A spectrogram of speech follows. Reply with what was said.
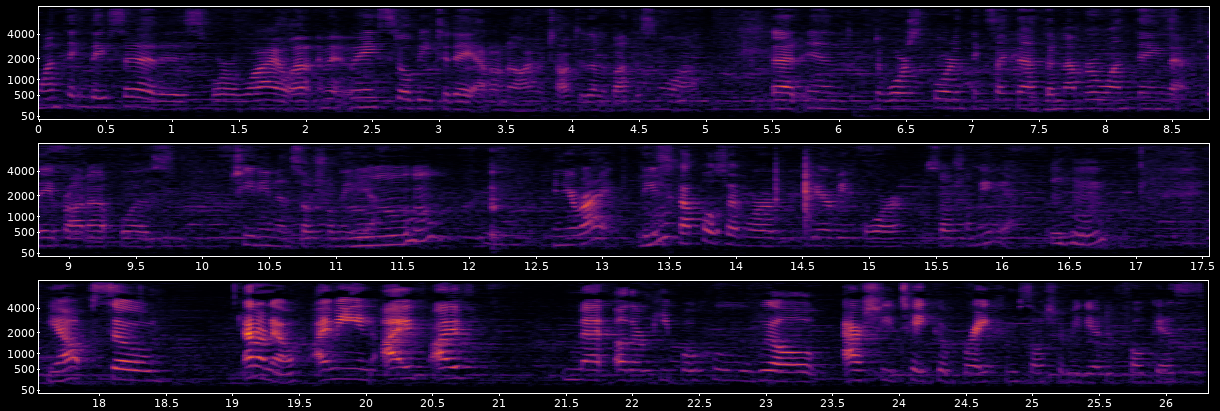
one thing they said is for a while, and it may still be today. I don't know. I haven't talked to them about this in a while. That in divorce court and things like that, the number one thing that they brought up was cheating and social media. mm-hmm. And you're right. These couples have worked here before social media. Mm-hmm. Yep. So, I don't know. I mean, I've I've met other people who will actually take a break from social media to focus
